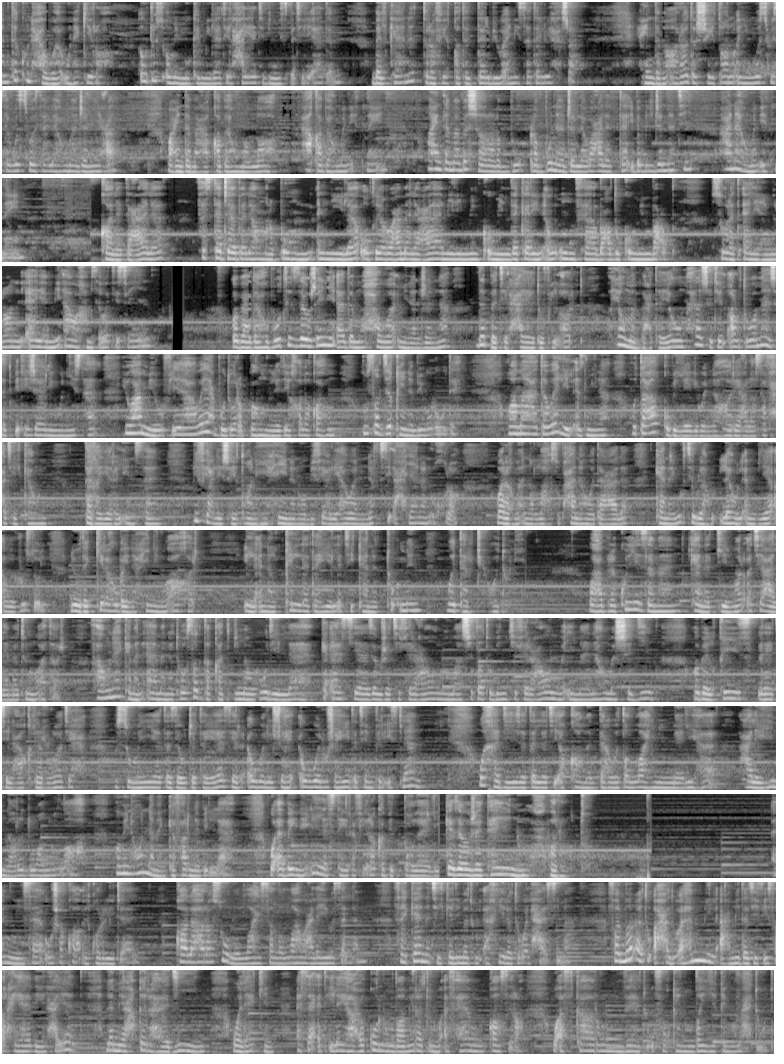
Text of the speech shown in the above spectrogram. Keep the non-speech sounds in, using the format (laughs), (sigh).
لم تكن حواء نكرة أو جزء من مكملات الحياة بالنسبة لآدم بل كانت رفيقة الدرب وأنسة الوحشة. عندما أراد الشيطان أن يوسوس وسوس لهما جميعا وعندما عاقبهما الله عاقبهما الاثنين. وعندما بشر رب ربنا جل وعلا التائب بالجنة عناهما الاثنين. قال تعالى فاستجاب لهم ربهم أني لا أضيع عمل عامل منكم من ذكر أو أنثى بعضكم من بعض. سورة آل عمران الآية 195 وبعد هبوط الزوجين آدم وحواء من الجنة دبت الحياة في الأرض. ويوما بعد يوم هاجت الأرض وماجت برجال ونساء يعمروا فيها ويعبدوا ربهم الذي خلقهم مصدقين بوعوده. ومع توالي الأزمنة وتعاقب الليل والنهار على صفحة الكون تغير الإنسان بفعل شيطانه حينا وبفعل هوى النفس أحيانا أخرى. ورغم أن الله سبحانه وتعالى كان يرسل له, الأنبياء والرسل ليذكره بين حين وآخر إلا أن القلة هي التي كانت تؤمن وترجع وتنيب. وعبر كل زمان كانت للمرأة علامة وأثر فهناك من آمنت وصدقت بموعود الله كآسيا زوجة فرعون وماشطة بنت فرعون وإيمانهما الشديد وبلقيس ذات العقل الراجح وسمية زوجة ياسر أول, شه... أول شهيدة في الإسلام وخديجة التي أقامت دعوة الله من مالها عليهن رضوان الله ومنهن من كفرن بالله وأبين إلا السير في ركب الضلال كزوجتي نوح ولوط. النساء شقائق الرجال. قالها رسول الله صلى الله عليه وسلم فكانت الكلمة الأخيرة والحاسمة فالمرأة أحد أهم الأعمدة في صرح هذه الحياة. لم يحقرها دين ولكن أساءت إليها عقول ضامرة وأفهام قاصرة وأفكار ذات أفق ضيق ومحدود.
